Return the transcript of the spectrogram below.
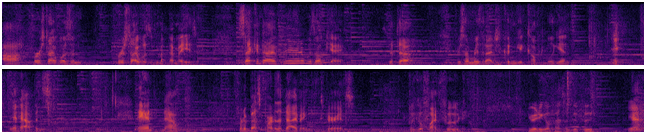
Uh, first dive wasn't, first dive was amazing. Second dive, eh, it was okay. But uh, for some reason I just couldn't get comfortable again. Eh, it happens. And now, for the best part of the diving experience. We go find food. You ready to go find some good food? Yeah.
